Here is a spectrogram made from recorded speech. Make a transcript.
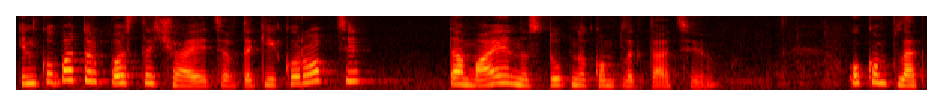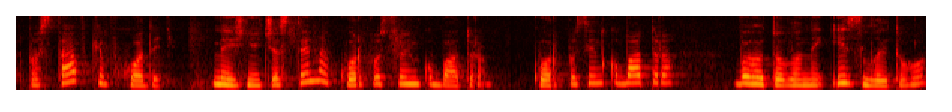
Інкубатор постачається в такій коробці та має наступну комплектацію. У комплект поставки входить нижня частина корпусу інкубатора. Корпус інкубатора виготовлений із злитого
